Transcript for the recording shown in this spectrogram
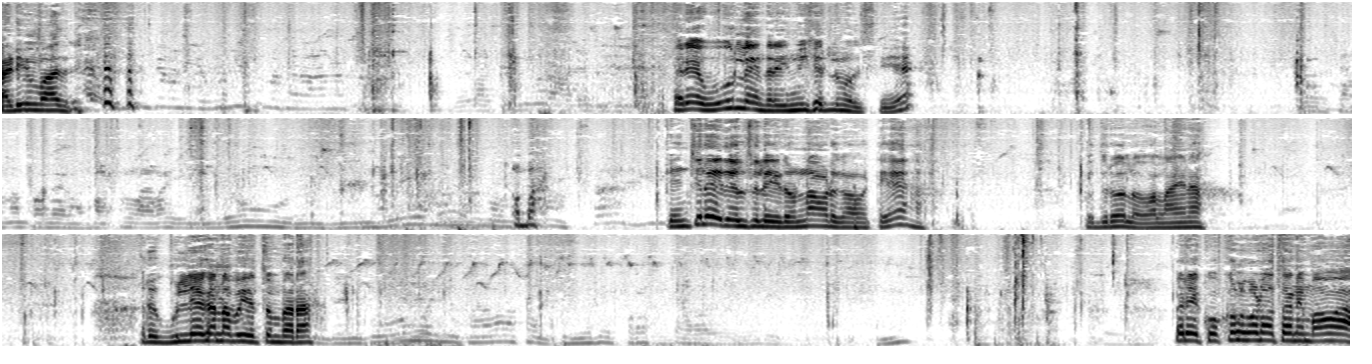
అడవి మాదిరి. అరే ఊర్లో ఏంద్రా ఇన్ని చెట్లు మొలిసినాయి అబ్బా పెంచలే తెలుసులే ఇక్కడ ఉన్నావాడు కాబట్టి. కొద్ది రోజులు వాళ్ళ ఆయన. అరే గుళ్ళే కన్నా పోయి చెప్తాం బారా. రే కుక్కలు కూడా వస్తాయి మావా.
